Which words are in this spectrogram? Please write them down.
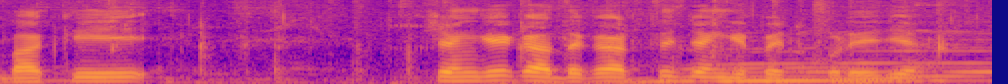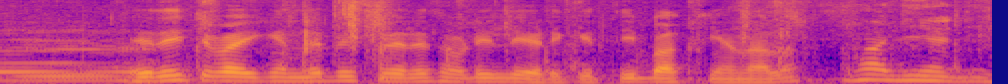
ਬਾਕੀ ਚੰਗੇ ਕੱਦ ਕੱਟ ਤੇ ਚੰਗੇ ਪਿੱਠ ਪੁੜੇ ਜਿਆ ਇਹਦੀ ਚਵਾਈ ਕਹਿੰਦੇ ਵੀ ਸਵੇਰੇ ਥੋੜੀ ਲੇਟ ਕੀਤੀ ਬਾਕੀਆਂ ਨਾਲ। ਹਾਂਜੀ ਹਾਂਜੀ।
